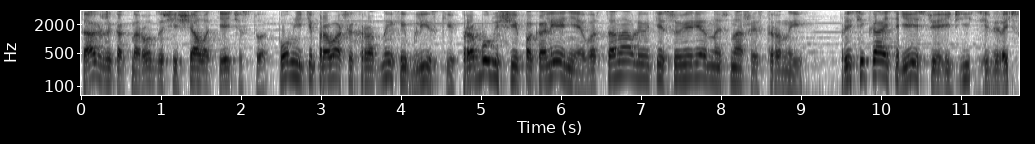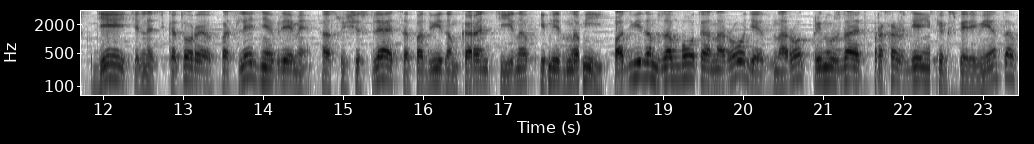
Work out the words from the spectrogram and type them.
так же, как народ защищал Отечество. Помните про ваших родных и близких, про будущие поколения, восстанавливайте суверенность нашей страны. Пресекайте действия и человеческую деятельность, которая в последнее время осуществляется под видом карантинов и пандемий. Под видом заботы о народе народ принуждает к прохождению экспериментов,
